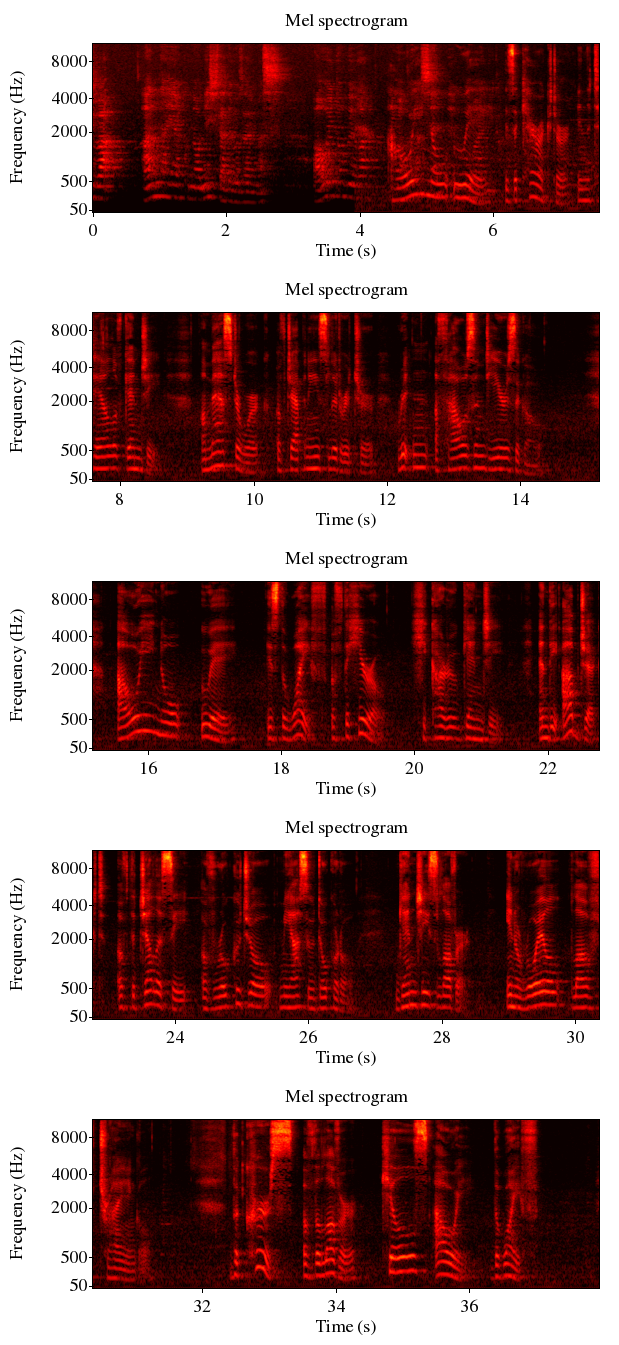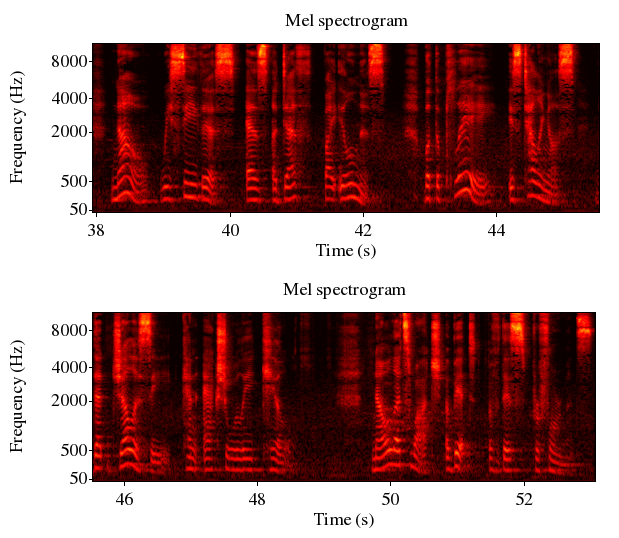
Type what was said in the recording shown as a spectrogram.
ちは案内役の西田でございます葵の上は Aoi no Ue is a character in the tale of Genji, a masterwork of Japanese literature written a thousand years ago. Aoi no Ue is the wife of the hero, Hikaru Genji, and the object of the jealousy of Rokujo Miyasu Dokoro, Genji's lover, in a royal love triangle. The curse of the lover kills Aoi, the wife. Now we see this as a death by illness, but the play is telling us that jealousy can actually kill. Now let's watch a bit of this performance.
